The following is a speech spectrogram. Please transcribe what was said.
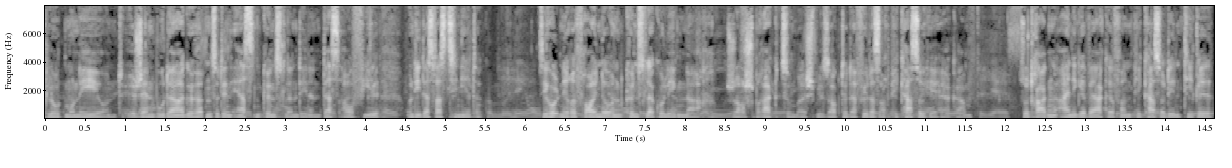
Claude Monet und Eugène Boudin gehörten zu den ersten Künstlern, denen das auffiel und die das faszinierte. Sie holten ihre Freunde und Künstlerkollegen nach. Georges Braque zum Beispiel sorgte dafür, dass auch Picasso hierher kam. So tragen einige Werke von Picasso den Titel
